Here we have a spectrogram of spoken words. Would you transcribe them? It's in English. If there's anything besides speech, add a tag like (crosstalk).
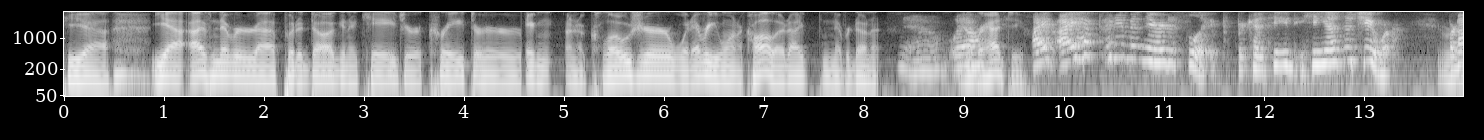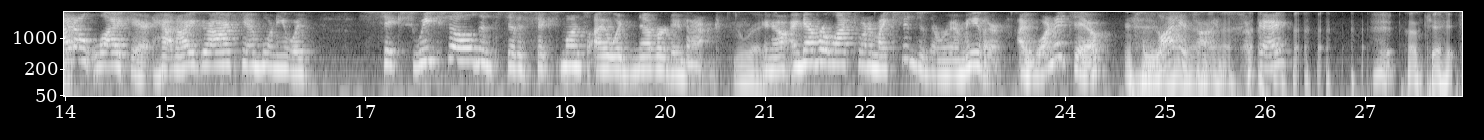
yeah. Yeah. I've never uh, put a dog in a cage or a crate or in an enclosure, whatever you want to call it. I've never done it. No, well, never had to. I, I have put him in there to sleep because he he is a chewer, but I don't like it. Had I got him when he was six weeks old instead of six months, I would never do that. Right. You know, I never locked one of my kids in the room either. I wanted to, a lot of (laughs) times, okay? (laughs) Okay.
